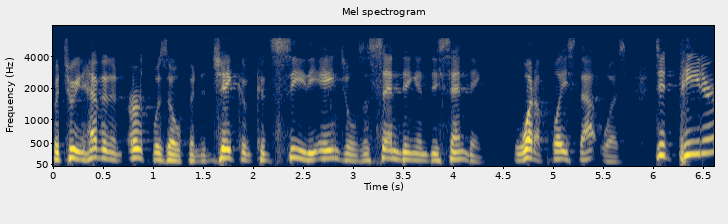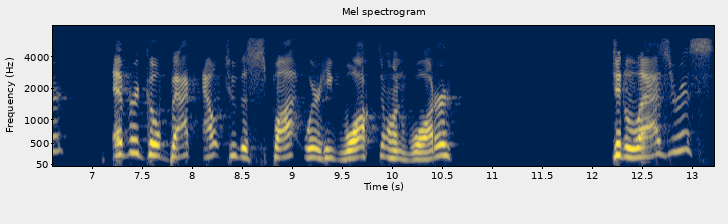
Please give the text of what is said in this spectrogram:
between heaven and earth was opened, and Jacob could see the angels ascending and descending. What a place that was. Did Peter ever go back out to the spot where he walked on water? Did Lazarus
